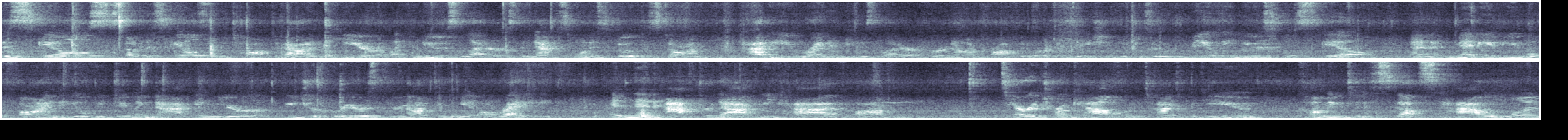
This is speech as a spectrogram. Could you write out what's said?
the skills, some of the skills that we talked about in here, like newsletters. The next one is focused on how do you write a newsletter for a nonprofit organization, which is a really useful skill. And many of you will find that you'll be doing that in your future careers if you're not doing it already. And then after that, we have um, Terri Troncale from the Times-Picayune coming to discuss how one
